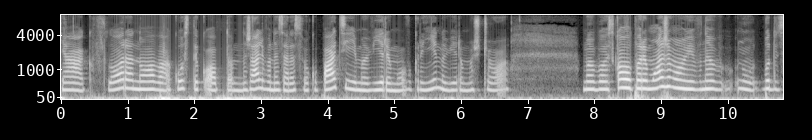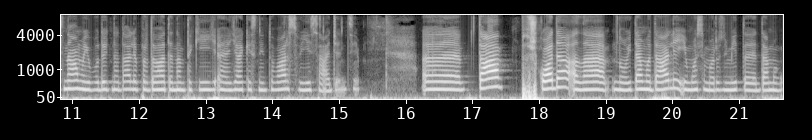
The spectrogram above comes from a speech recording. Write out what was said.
як Флора Нова, Акустик Оптом. На жаль, вони зараз в окупації. Ми віримо в Україну, віримо, що ми обов'язково переможемо, і вони ну, будуть з нами і будуть надалі продавати нам такий е, якісний товар свої саджанці. Е, Та шкода, але ну, йдемо далі і мусимо розуміти, де ми,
